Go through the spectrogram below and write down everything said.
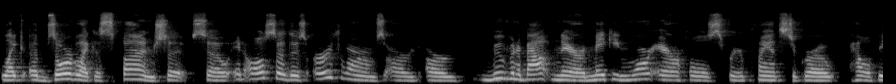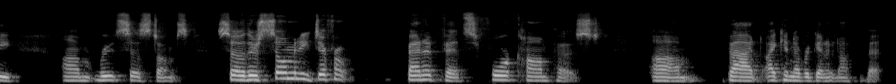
like absorb like a sponge. So, so and also those earthworms are are moving about in there making more air holes for your plants to grow healthy um, root systems. So there's so many different benefits for compost, um, but I can never get enough of it.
